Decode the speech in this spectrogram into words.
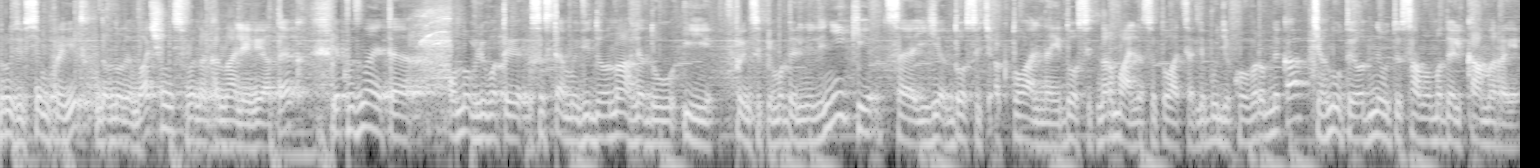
Друзі, всім привіт! Давно не бачились. Ви на каналі Viatech. Як ви знаєте, оновлювати системи відеонагляду і, в принципі, модельні лінійки це є досить актуальна і досить нормальна ситуація для будь-якого виробника. Тягнути одну ту саму модель камери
